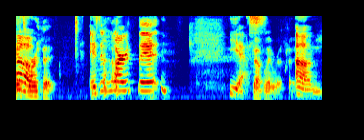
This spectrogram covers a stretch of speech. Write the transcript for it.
it's Oh. worth it. Is it worth it? Yes. Definitely worth it. Um.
